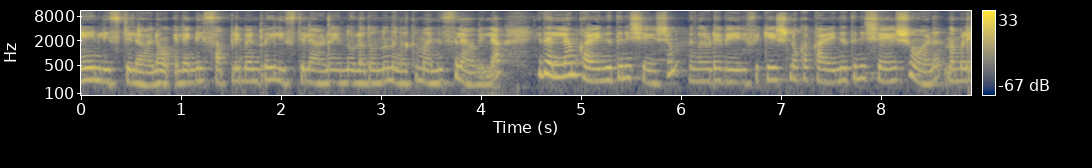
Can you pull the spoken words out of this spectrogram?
മെയിൻ ലിസ്റ്റിലാണോ അല്ലെങ്കിൽ സപ്ലിമെന്ററി ലിസ്റ്റിലാണോ എന്നുള്ളതൊന്നും നിങ്ങൾക്ക് മനസ്സിലാവില്ല. ഇതെല്ലാം കഴിഞ്ഞതിന് ശേഷം നിങ്ങളുടെ വേരിഫിക്കേഷനൊക്കെ കഴിഞ്ഞതിന് ശേഷമാണ് നമ്മൾ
